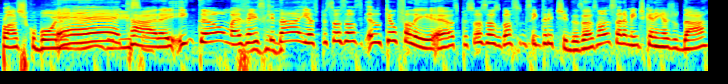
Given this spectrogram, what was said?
plástico bolha. hum, É, delícia. cara, então, mas é isso que dá. E as pessoas, elas- é o que eu falei, é, as pessoas elas gostam de ser entretidas. Elas não necessariamente querem ajudar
